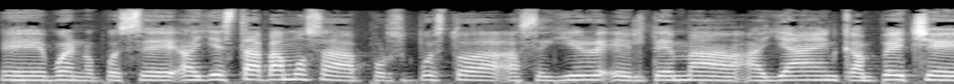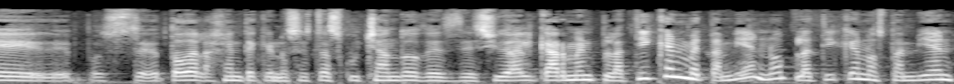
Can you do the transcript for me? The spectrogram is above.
Eh, bueno, pues eh, ahí está. Vamos a, por supuesto, a, seguir el tema allá en Campeche. Pues eh, toda la gente que nos está escuchando desde Ciudad del Carmen, platíquenme también, ¿no? Platíquenos también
